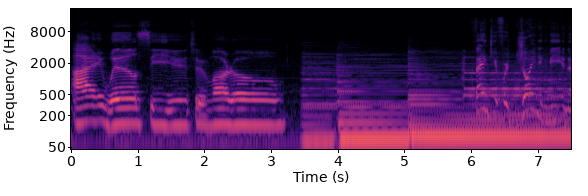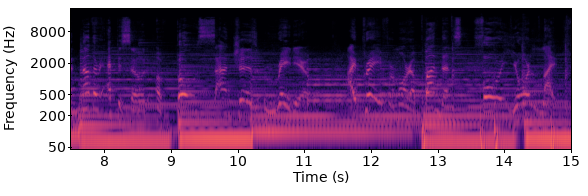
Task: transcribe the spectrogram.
I will see you tomorrow. Thank you for joining me in another episode of Bo Sanchez Radio. I pray for more abundance for your life.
